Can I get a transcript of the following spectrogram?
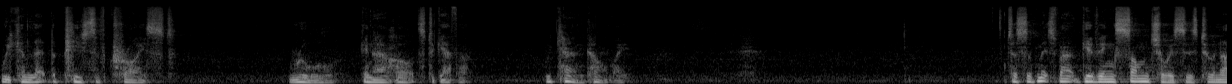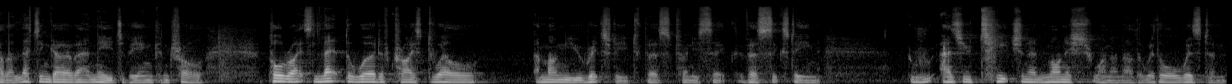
We can let the peace of Christ rule in our hearts together. We can, can't we? To submit about giving some choices to another, letting go of our need to be in control. Paul writes, Let the word of Christ dwell among you richly, verse 26, verse 16, as you teach and admonish one another with all wisdom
